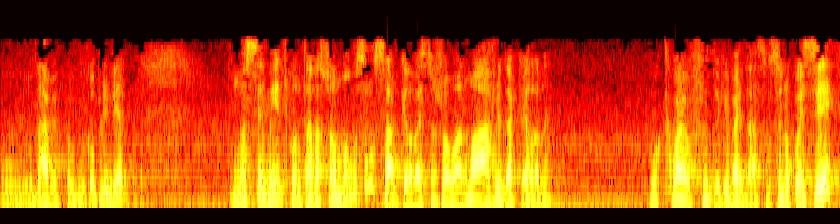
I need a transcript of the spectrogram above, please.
O Darwin publicou primeiro. Uma semente, quando está na sua mão, você não sabe que ela vai se transformar numa árvore daquela, né? Qual é o fruto que vai dar. Se você não conhecer,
